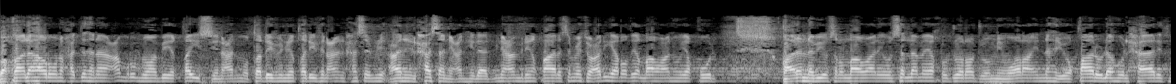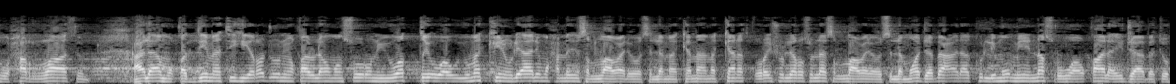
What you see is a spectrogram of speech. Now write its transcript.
وقال هارون حدثنا عمرو بن أبي قيس عن مطرف بن طريف عن الحسن عن الحسن عن هلال بن عمرو قال سمعت علي رضي الله عنه يقول قال النبي صلى الله عليه وسلم يخرج رجل من وراء النهر يقال له الحارث حراث على مقدمته. رجل يقال له منصور يوطئ أو يمكن لآل محمد صلى الله عليه وسلم كما مكنت قريش لرسول الله صلى الله عليه وسلم وجب على كل مؤمن نصره أو قال إجابته.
